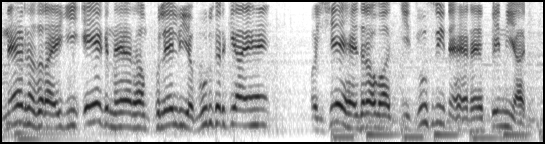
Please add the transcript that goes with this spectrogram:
नहर नज़र आएगी। एक नहर हम फुलेली अबूर करके आए हैं और ये हैदराबाद की दूसरी नहर है पिनियारी।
